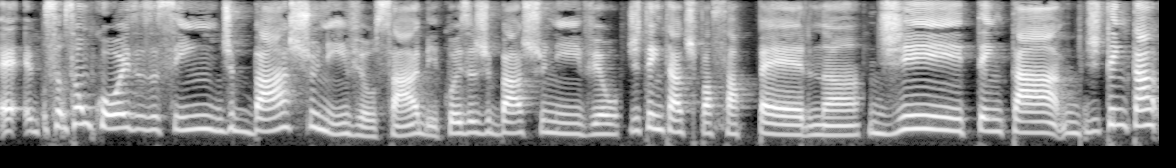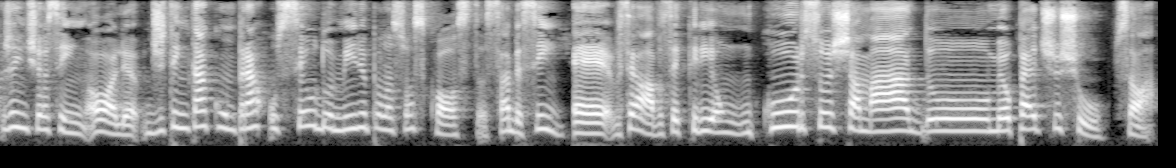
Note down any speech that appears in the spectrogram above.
é, são, são coisas assim de baixo nível, sabe? Coisas de baixo nível, de tentar te passar a perna, de tentar, de tentar, gente, assim, olha, de tentar comprar o seu domínio pelas suas costas, sabe assim? É, sei lá, você cria um curso chamado chamado Meu Pet Chuchu, sei lá.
